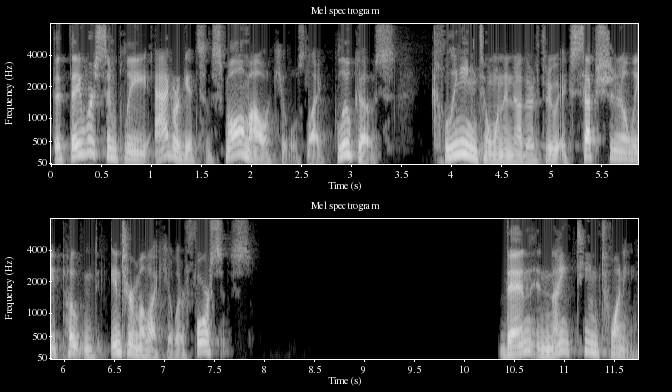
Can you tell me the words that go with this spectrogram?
that they were simply aggregates of small molecules like glucose, clinging to one another through exceptionally potent intermolecular forces. Then, in 1920,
